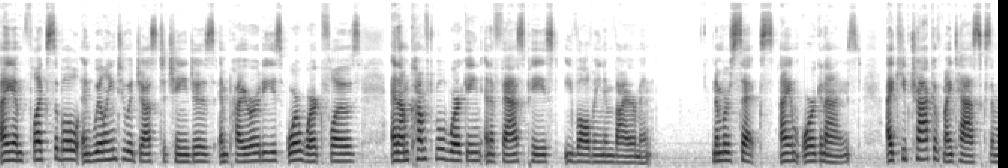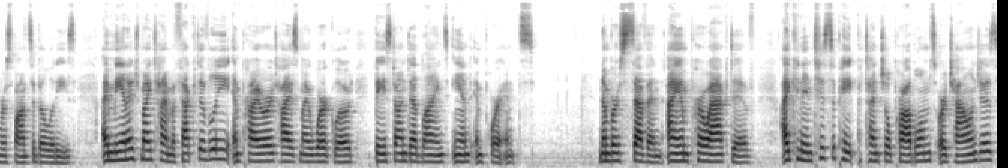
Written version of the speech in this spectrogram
I am flexible and willing to adjust to changes and priorities or workflows, and I'm comfortable working in a fast paced, evolving environment. Number six, I am organized. I keep track of my tasks and responsibilities. I manage my time effectively and prioritize my workload based on deadlines and importance. Number seven, I am proactive. I can anticipate potential problems or challenges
